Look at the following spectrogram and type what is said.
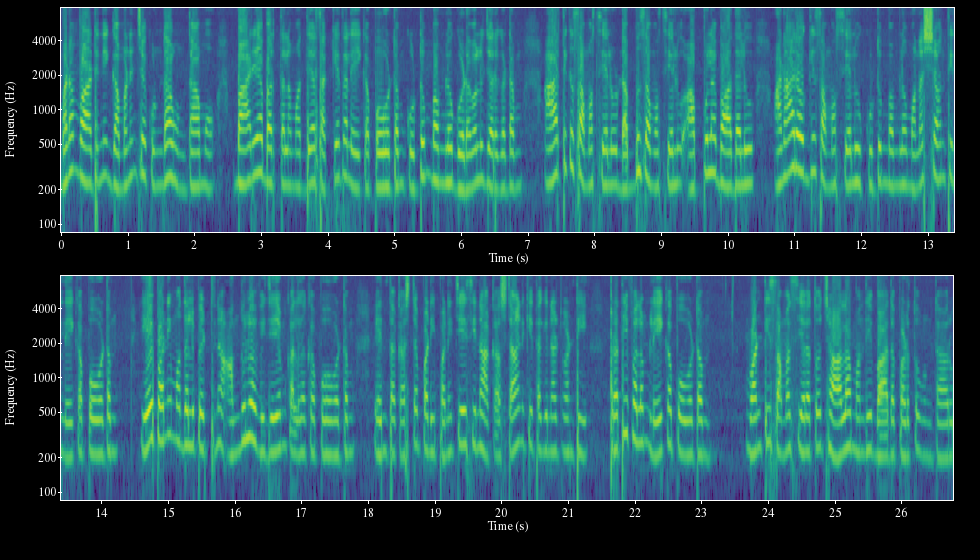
మనం వాటిని గమనించకుండా ఉంటాము. భార్యాభర్తల మధ్య సఖ్యత లేకపోవటం కుటుంబంలో గొడవలు జరగటం ఆర్థిక సమస్యలు డబ్బు సమస్యలు అప్పుల బాధలు అనారోగ్య సమస్యలు కుటుంబంలో మనశ్శాంతి లేకపోవటం ఏ పని మొదలుపెట్టినా అందులో విజయం కలగకపోవటం ఎంత కష్టపడి పని చేసినా కష్టానికి తగినటువంటి ప్రతిఫలం లేకపోవటం వంటి సమస్యలతో చాలామంది బాధపడుతూ ఉంటారు.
